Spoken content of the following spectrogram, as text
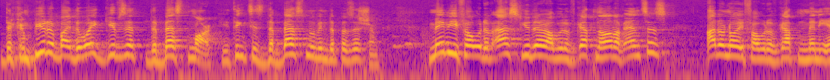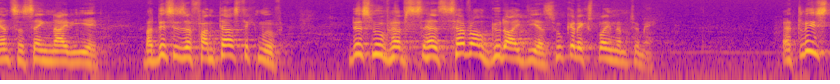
The computer, by the way, gives it the best mark. He thinks it's the best move in the position. Maybe if I would have asked you there, I would have gotten a lot of answers. I don't know if I would have gotten many answers saying 98. But this is a fantastic move. This move has, has several good ideas. Who can explain them to me? At least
